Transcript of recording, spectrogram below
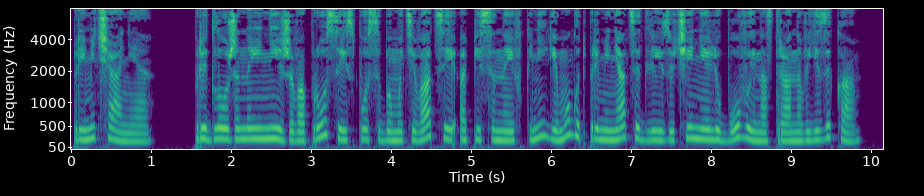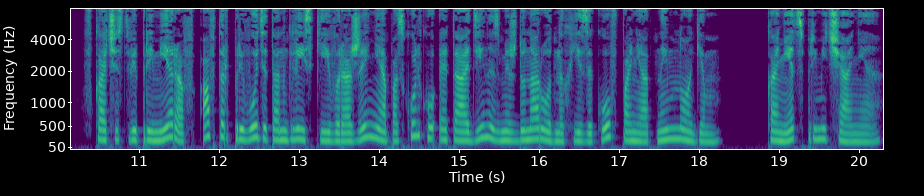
Примечание. Предложенные ниже вопросы и способы мотивации, описанные в книге, могут применяться для изучения любого иностранного языка. В качестве примеров автор приводит английские выражения, поскольку это один из международных языков, понятный многим. Конец примечания.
